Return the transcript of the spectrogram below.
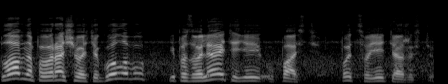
плавно поворачиваете голову и позволяете ей упасть под своей тяжестью.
